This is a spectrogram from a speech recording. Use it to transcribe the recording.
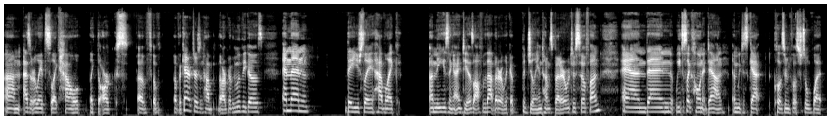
um, as it relates to like how like the arcs of, of of the characters and how the arc of the movie goes. And then they usually have like amazing ideas off of that that are like a bajillion times better, which is so fun. And then we just like hone it down and we just get closer and closer to what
